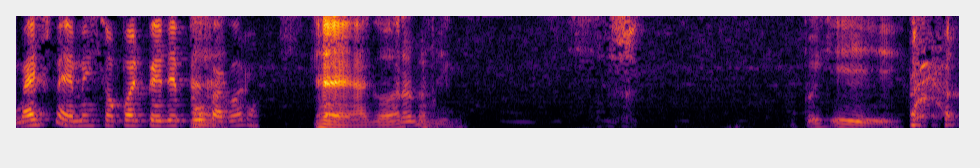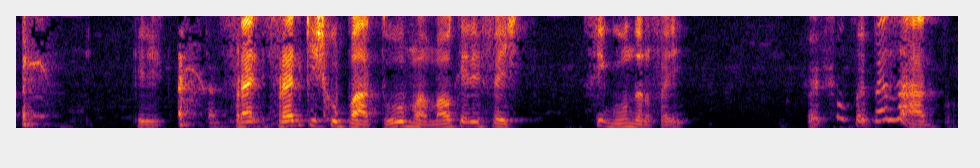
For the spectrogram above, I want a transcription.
Mas isso mesmo, hein? Só pode perder pouco é. agora. É, agora, meu amigo. Porque. Fred, Fred quis culpar a turma, mal que ele fez segunda, não foi? Foi, foi, foi pesado, pô.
